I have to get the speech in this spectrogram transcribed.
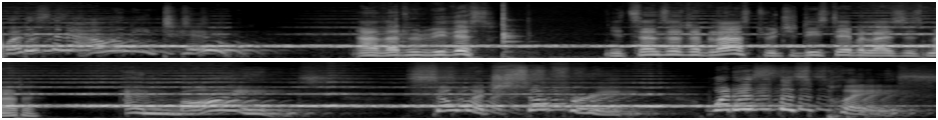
What is an LNE2? Ah, that would be this. It sends out a blast which destabilizes matter. And minds. So much suffering. What is this place?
